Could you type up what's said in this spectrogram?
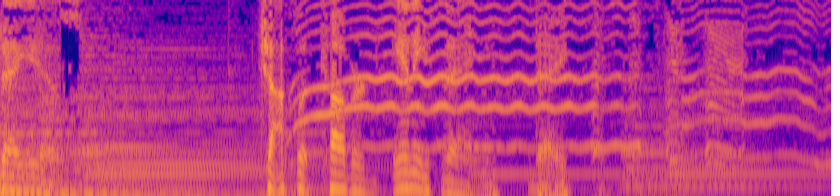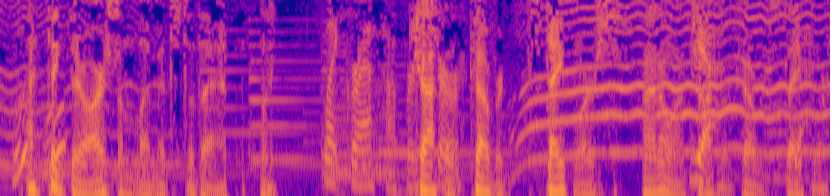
Today is chocolate covered anything day. I think there are some limits to that, like Like grasshoppers, chocolate sure. covered staplers. I don't want Yeah. chocolate covered stapler.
